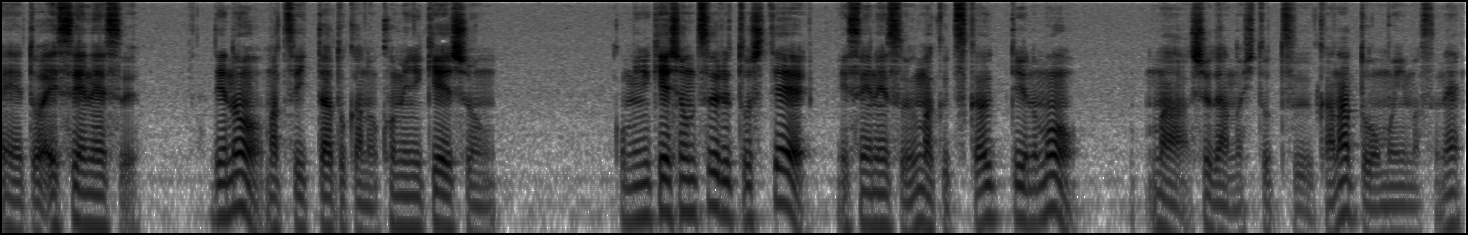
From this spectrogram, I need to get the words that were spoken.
えっ、ー、と SNS での、まあ、Twitter とかのコミュニケーションコミュニケーションツールとして SNS をうまく使うっていうのもまあ手段の一つかなと思いますね。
